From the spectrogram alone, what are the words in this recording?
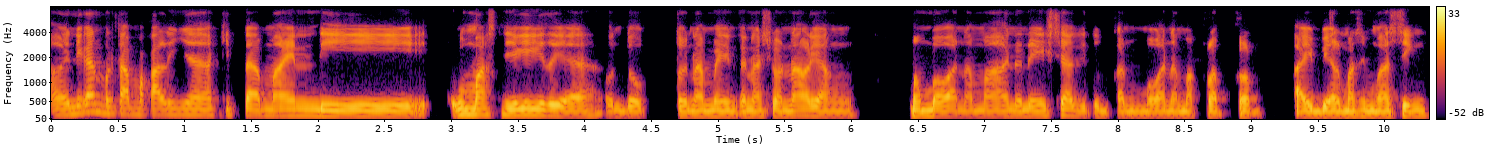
eh, ini kan pertama kalinya kita main di rumah sendiri gitu ya untuk turnamen internasional yang membawa nama Indonesia gitu bukan membawa nama klub-klub IBL masing-masing.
